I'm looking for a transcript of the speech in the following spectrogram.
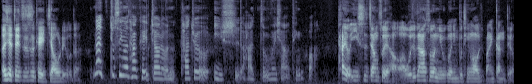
而且这只是可以交流的。那就是因为他可以交流，他就有意识，他怎么会想要听话？他有意识，这样最好啊！我就跟他说，你如果你不听话，我就把你干掉。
